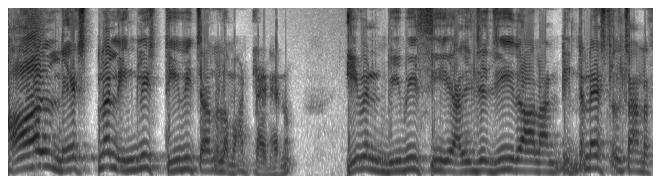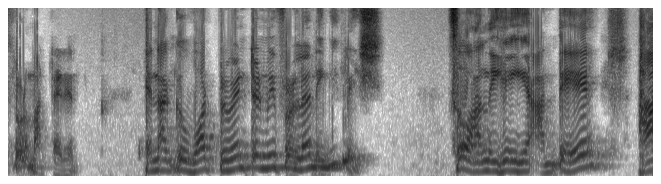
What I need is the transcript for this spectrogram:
ఆల్ నేషనల్ ఇంగ్లీష్ టీవీ ఛానల్లో మాట్లాడాను. ఈవెన్ బీబీసీ అల్ జజీరా లాంటి ఇంటర్నేషనల్ ఛానల్స్లో కూడా మాట్లాడాను. నాకు what prevented me from learning English? So అందుకే అంటే ఆ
